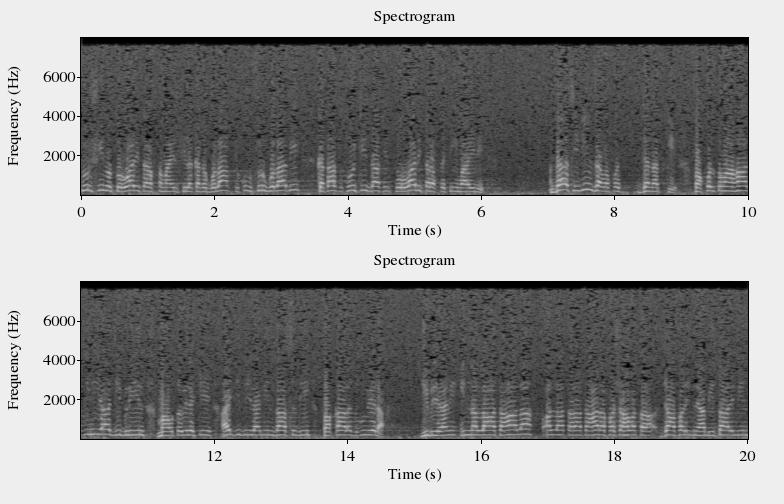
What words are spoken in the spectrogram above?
سور شي نو توروالي طرف ته مایل شي لکه د ګلاب چې کوم سور ګلاب وي که تاسو سوچ یی داسې توروالي طرف ته چی مایلي داسی وینځه وه په جنت کی فقلت ما هذه یا جبریل ما ورته ویله چی ای جبریل امین دا څه دی فقالت وویله جبريل امين ان الله تعالى الله تعالى تعرف شهوت جعفر ابن ابي طالب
